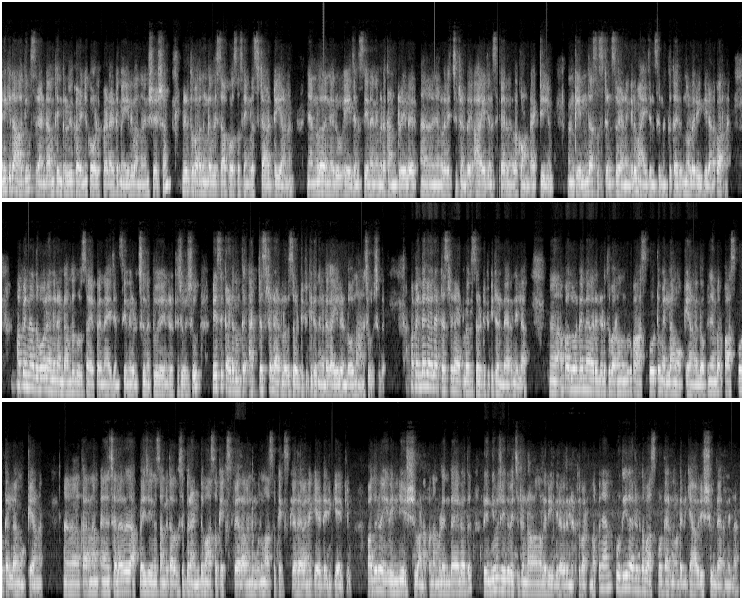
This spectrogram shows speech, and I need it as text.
എനിക്കിത് ആദ്യം രണ്ടാമത്തെ ഇന്റർവ്യൂ കഴിഞ്ഞ് ക്വാളിഫൈഡ് ആയിട്ട് മെയിൽ വന്നതിന് ശേഷം എന്റെ അടുത്ത് പറഞ്ഞു നിങ്ങളുടെ വിസ പ്രോസസ് ഞങ്ങൾ സ്റ്റാർട്ട് ചെയ്യാണ്. ഞങ്ങൾ തന്നെ ഒരു ഏജൻസിനെ നിങ്ങളുടെ കൺട്രിയിൽ ഞങ്ങൾ വെച്ചിട്ടുണ്ട്. ആ ഏജൻസിക്കാർ നിങ്ങളെ കോൺടാക്ട് ചെയ്യും. നിങ്ങൾക്ക് എന്ത് അസിസ്റ്റൻസ് വേണമെങ്കിലും ആ ഏജൻസി നിങ്ങൾക്ക് തരും എന്നുള്ള രീതിയിലാണ് പറഞ്ഞത്. അപ്പൊ എന്നെ അതുപോലെ തന്നെ രണ്ടാമത്തെ ദിവസമായപ്പോൾ എന്നെ ഏജൻസിയിൽ നിന്ന് വിളിച്ചു എന്നിട്ട് എന്റെ അടുത്ത് ചോദിച്ചു ബേസിക് ആയിട്ട് നമുക്ക് അറ്റസ്റ്റഡ് ആയിട്ടുള്ള ഒരു സർട്ടിഫിക്കറ്റ് നിങ്ങളുടെ കയ്യിലുണ്ടോ എന്നാണ് ചോദിച്ചത്. അപ്പൊ എന്റെ കയ്യിൽ അറ്റസ്റ്റഡ് ആയിട്ടുള്ള ഒരു സർട്ടിഫിക്കറ്റ് ഉണ്ടായിരുന്നില്ല. അപ്പൊ അതുകൊണ്ട് തന്നെ അവരെന്റെ അടുത്ത് പറഞ്ഞു നിങ്ങൾക്ക് പാസ്പോർട്ടും എല്ലാം ഓക്കെ ആണല്ലോ. അപ്പൊ ഞാൻ പറഞ്ഞു പാസ്പോർട്ട് എല്ലാം ഓക്കെ ആണ്. കാരണം ചിലർ അപ്ലൈ ചെയ്യുന്ന സമയത്ത് അവർക്ക് ചിലപ്പോൾ രണ്ട് മാസമൊക്കെ എക്സ്പയർ ആവാൻ മൂന്ന് മാസമൊക്കെ എക്സ്പയർ ആവാനൊക്കെ ആയിട്ട് ഇരിക്കുകയായിരിക്കും അപ്പൊ അതൊരു വലിയ ഇഷ്യൂ ആണ്. അപ്പൊ നമ്മൾ എന്തായാലും അത് റിന്യൂ ചെയ്ത് വെച്ചിട്ടുണ്ടാവണം എന്നുള്ള രീതിയിൽ എന്റെ അടുത്ത് പറഞ്ഞു. അപ്പൊ ഞാൻ പുതിയതായിട്ട് എടുത്ത പാസ്പോർട്ട് ആയിരുന്നുകൊണ്ട് എനിക്ക് ആ ഒരു ഇഷ്യൂ ഉണ്ടായിരുന്നില്ല.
